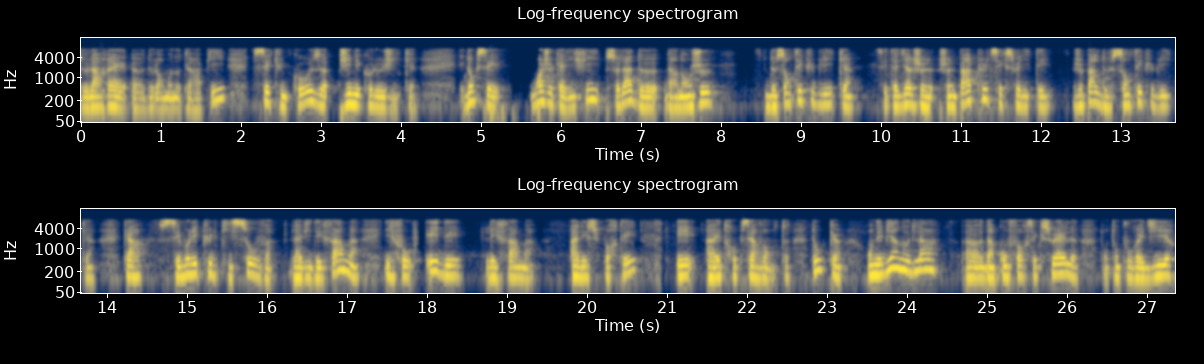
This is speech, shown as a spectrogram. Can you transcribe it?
de l'arrêt de l'hormonothérapie, c'est une cause gynécologique. Et donc c'est, moi je qualifie cela d'un enjeu de santé publique c'est-à-dire, je, je ne parle plus de sexualité, je parle de santé publique, car ces molécules qui sauvent la vie des femmes, il faut aider les femmes à les supporter et à être observante. Donc, on est bien au-delà euh, d'un confort sexuel dont on pourrait dire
